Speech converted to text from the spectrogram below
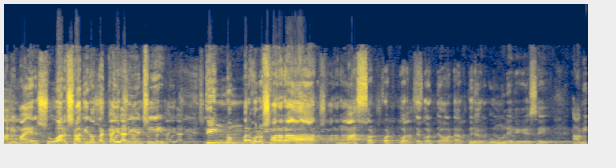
আমি মায়ের শুয়ার স্বাধীনতা কাইরা নিয়েছি। তিন নম্বর হলো সারা রাত মা ছটফট করতে করতে হঠাৎ করে ঘুম লেগে গেছে। আমি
